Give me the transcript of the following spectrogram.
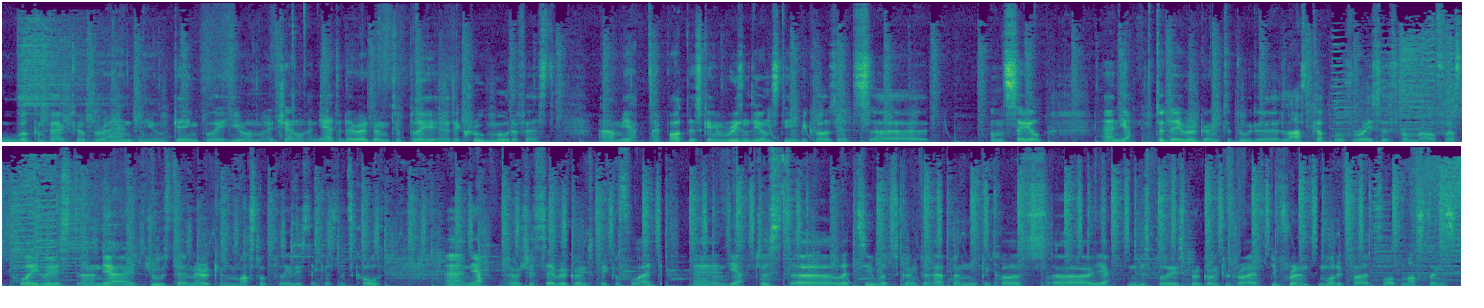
welcome back to a brand new gameplay here on my channel. And yeah today we're going to play uh, the crew motorfest um, yeah i bought this game recently on steam because it's uh, on sale. And yeah today we're going to do the last couple of races from our first playlist. And yeah i choose the american muscle playlist i guess it's called. And yeah i would just say we're going to take a flight. And yeah just uh, let's see what's going to happen because uh, yeah in this place we're going to drive different modified ford mustangs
